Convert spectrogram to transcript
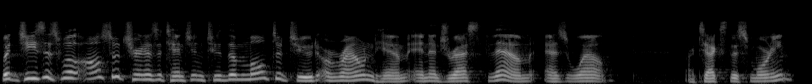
but Jesus will also turn his attention to the multitude around him and address them as well. Our text this morning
